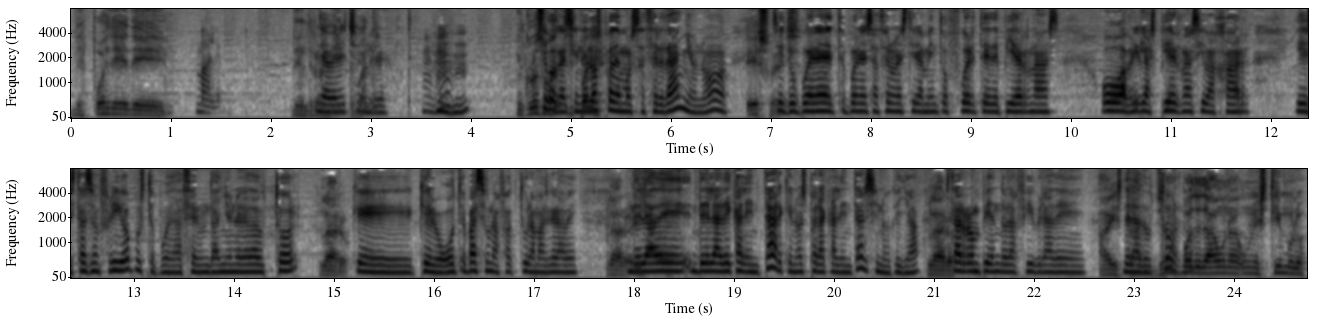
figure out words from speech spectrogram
después de, de, Vale. de De haber hecho ¿vale? Ujú. Incluso Sí, porque si no nos podemos hacer daño, ¿no? Eso si es. tú te pones a hacer un estiramiento fuerte de piernas o abrir las piernas y bajar y estás en frío, pues te puede hacer un daño en el aductor Claro, que, que luego te pase una factura más grave claro. de la de, de la de calentar, que no es para calentar, sino que ya Claro. está rompiendo la fibra de, Ahí está. del Yo aductor. no puedo dar una- un estímulo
